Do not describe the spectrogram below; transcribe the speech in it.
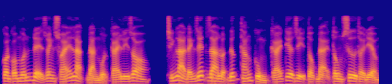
Còn có muốn để doanh soái lạc đàn một cái lý do, chính là đánh giết ra luật đức thắng cùng cái tia dị tộc đại tông sư thời điểm,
